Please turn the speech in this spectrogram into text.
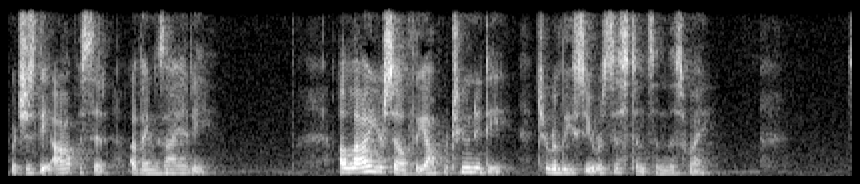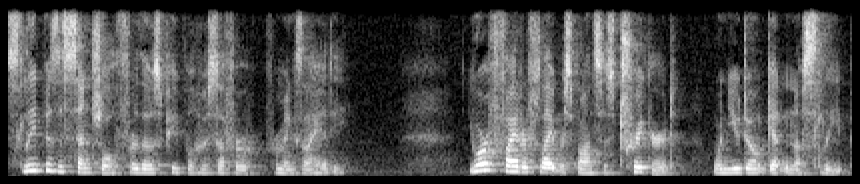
which is the opposite of anxiety. Allow yourself the opportunity to release your resistance in this way. Sleep is essential for those people who suffer from anxiety. Your fight or flight response is triggered when you don't get enough sleep,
